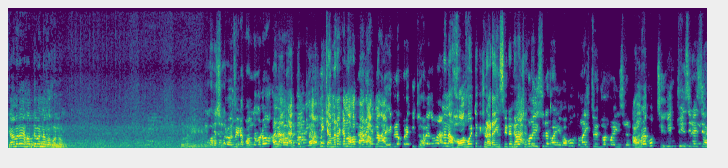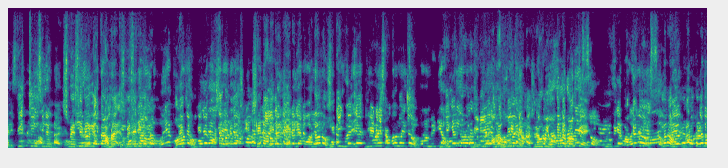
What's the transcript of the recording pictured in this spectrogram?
ক্যামেরায় হাত দেবেন না কখনো। আমরা করছি। কিচ্ছু ইনসিডেন্ট হয়নি কিচ্ছু ইনসিডেন্ট নাই। Specific আমরা- specific আমরা- হয়েছে হুকে যে কথা বলতে সেটা আলাদা এটা- এটা হলো হুকিং হয়েছে তুমি এটাকে সাপোর্ট করছ। হুকিং এর জন্য আমরা হুকিং এর জন্য আসলে তুমি হুকিং এর পক্ষে। হুকিং এর পক্ষে তো? না, না, ভালো করে তো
